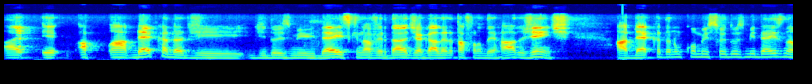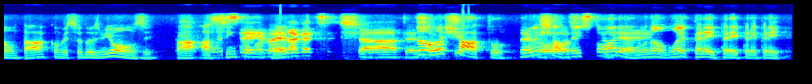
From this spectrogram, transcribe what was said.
a, a, a década de, de 2010, que na verdade a galera tá falando errado, gente, a década não começou em 2010 não, tá? Começou em 2011, tá? Assim eu sei, como a década... de ser chato. É Não, não é chato, o não é negócio, chato, é história. é. Não, não, é, peraí, peraí, peraí, peraí.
